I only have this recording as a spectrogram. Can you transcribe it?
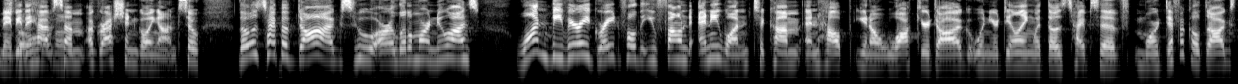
maybe they have some aggression going on. So those type of dogs who are a little more nuanced, one, be very grateful that you found anyone to come and help, you know, walk your dog when you're dealing with those types of more difficult dogs.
